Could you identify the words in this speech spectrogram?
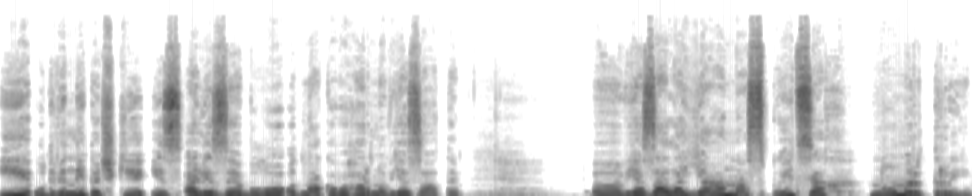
і у дві ниточки із Алізе було однаково гарно в'язати. Е, в'язала я на спицях номер 3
